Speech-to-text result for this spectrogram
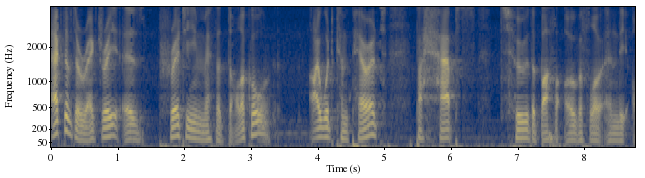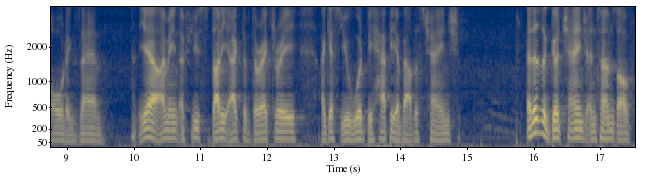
Active Directory is pretty methodological I would compare it perhaps to the buffer overflow in the old exam. Yeah I mean if you study Active Directory I guess you would be happy about this change. It is a good change in terms of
